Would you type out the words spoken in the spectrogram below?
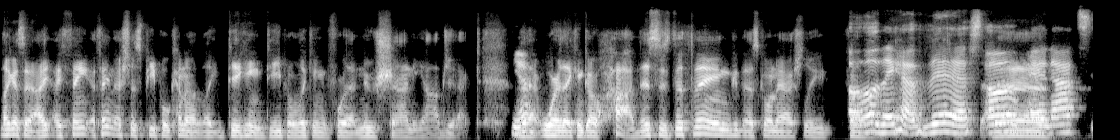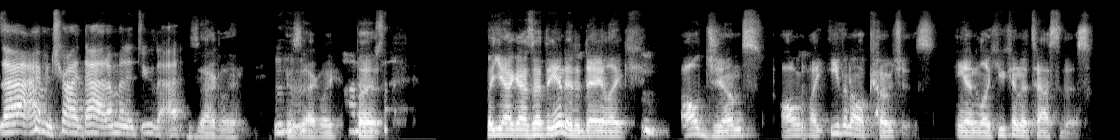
like I said, I, I, think I think that's just people kind of like digging deep and looking for that new shiny object. Yeah. That, where they can go, ha, this is the thing that's going to actually. Oh, they have this. Oh, yeah. okay, that's that. I haven't tried that. I'm going to do that. Exactly. Mm-hmm. Exactly. 100%. But but yeah, guys, at the end of the day, like all gyms, all like even all coaches, and like you can attest to this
